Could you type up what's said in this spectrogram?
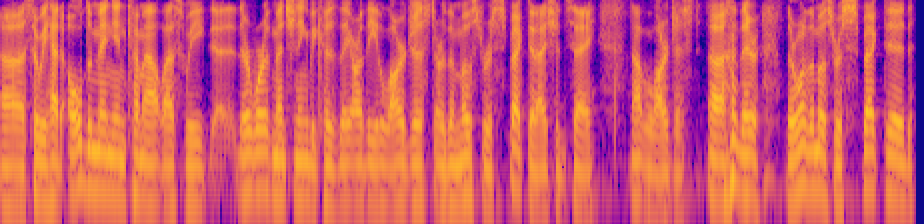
Uh, so we had Old Dominion come out last week. Uh, They're worth mentioning because they are the largest or the most respected, I should say, not the largest. They're they're one of the most respected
